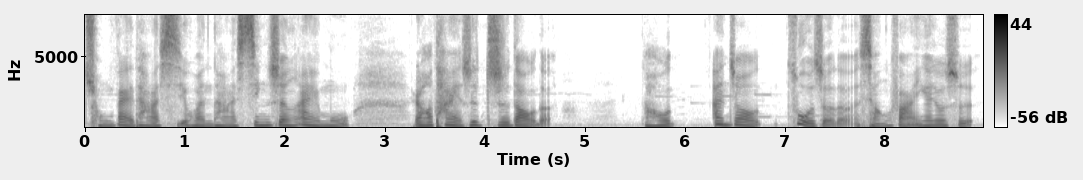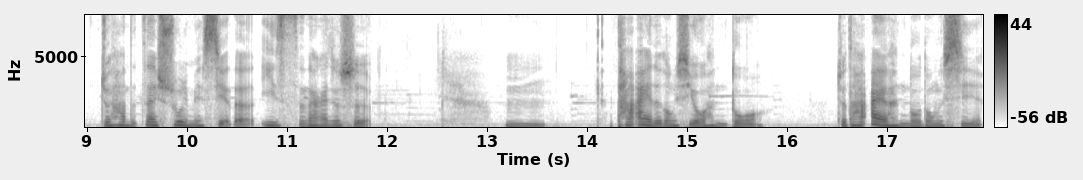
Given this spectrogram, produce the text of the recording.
崇拜他，喜欢他，心生爱慕，然后他也是知道的，然后按照。作者的想法应该就是，就他的在书里面写的意思大概就是，嗯，他爱的东西有很多，就他爱很多东西，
